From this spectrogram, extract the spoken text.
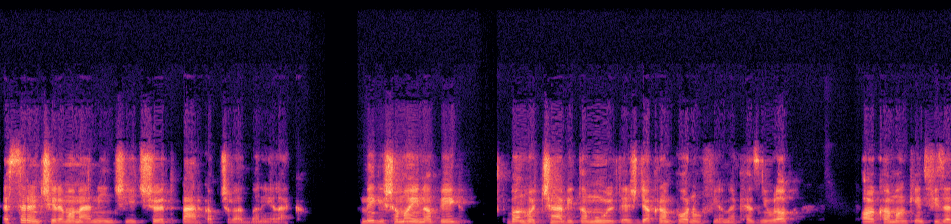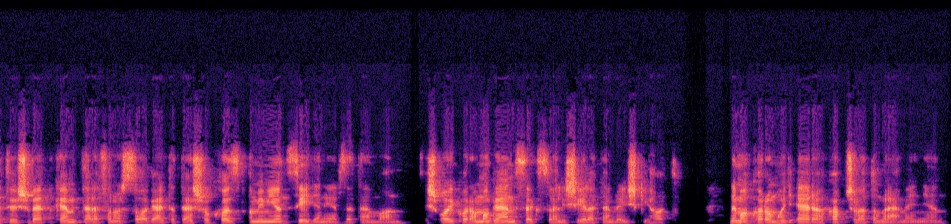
Ez szerencsére ma már nincs így, sőt, párkapcsolatban élek. Mégis a mai napig van, hogy csábít a múlt, és gyakran pornófilmekhez nyúlok, alkalmanként fizetős webcam telefonos szolgáltatásokhoz, ami miatt szégyenérzetem van, és olykor a magán szexuális életemre is kihat. Nem akarom, hogy erre a kapcsolatom rámenjen.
